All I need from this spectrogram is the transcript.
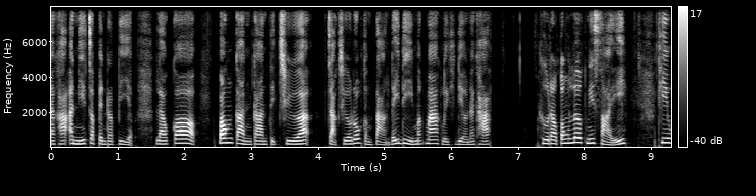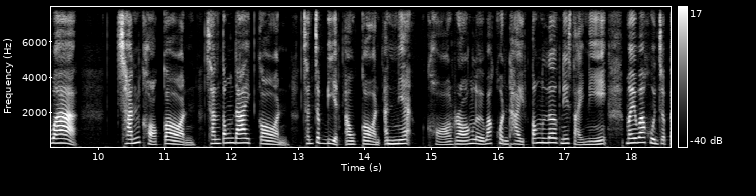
นะคะ อันนี้จะเป็นระเบียบ แล้วก็ป้องกันการติดเชื้อจากเชื้อโรคต่างๆ ได้ดีมากๆเลยทีเดียวนะคะ คือเราต้องเลิกนิสัยที่ว่าฉันขอก่อน ฉันต้องได้ก่อน ฉันจะเบียดเอาก่อน อันเนี้ย ขอร้องเลยว่าคนไทยต้องเลิกนิสัยนี้ ไม่ว่าคุณจะไป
